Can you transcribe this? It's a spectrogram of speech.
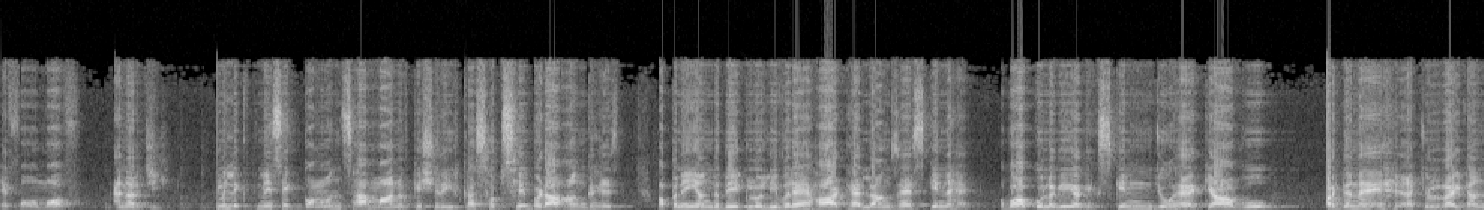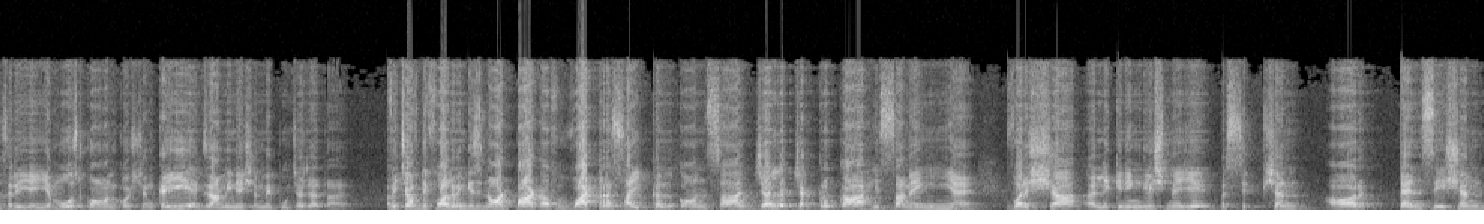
a form of energy. निम्नलिखित में से कौन सा मानव के शरीर का सबसे बड़ा अंग है? अपने ही अंग देख लो। लिवर है, हार्ट है, लंग्स है, स्किन है। अब आपको लगेगा कि स्किन जो है, क्या वो ऑर्गन है? एक्चुअल राइट आंसर ही यही है। मोस्ट कॉमन क्वेश्चन कई एग्जामिनेशन में पूछा जाता है। Which of the following is not part of water cycle कौन सा जल चक्र का हिस्सा नहीं है? वर्षा, लेकिन इंग्लिश में ये प्रसिप्शन और condensation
